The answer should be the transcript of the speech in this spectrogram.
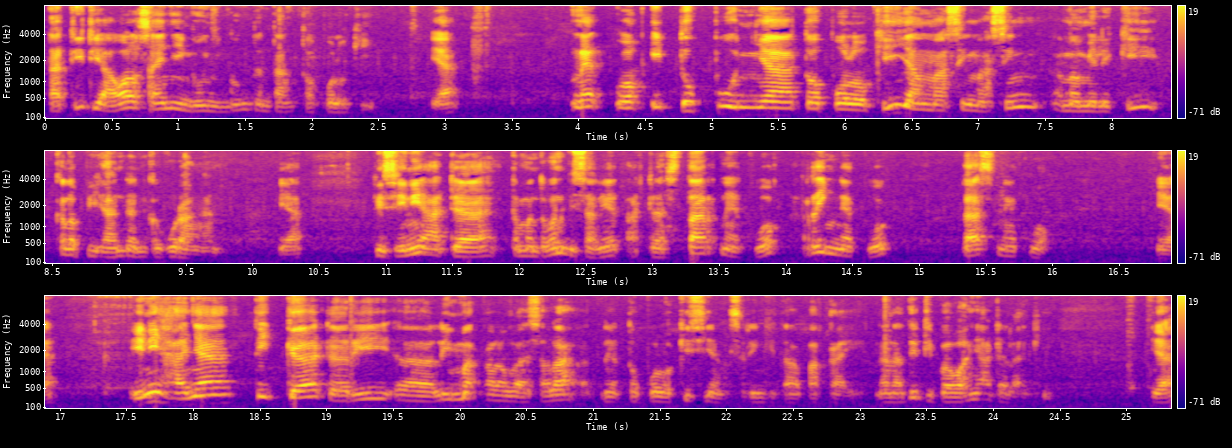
Tadi di awal saya nyinggung-nyinggung tentang topologi, ya. Network itu punya topologi yang masing-masing memiliki kelebihan dan kekurangan, ya. Di sini ada teman-teman bisa lihat ada star network, ring network, bus network, ya ini hanya tiga dari uh, lima kalau nggak salah topologis yang sering kita pakai. Nah nanti di bawahnya ada lagi. Ya,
